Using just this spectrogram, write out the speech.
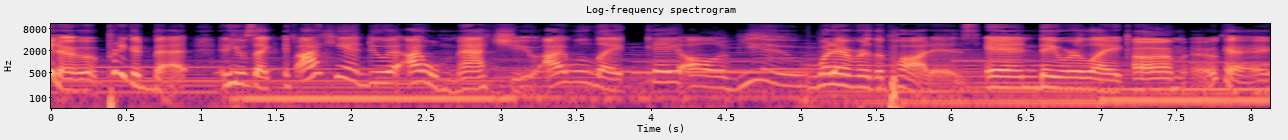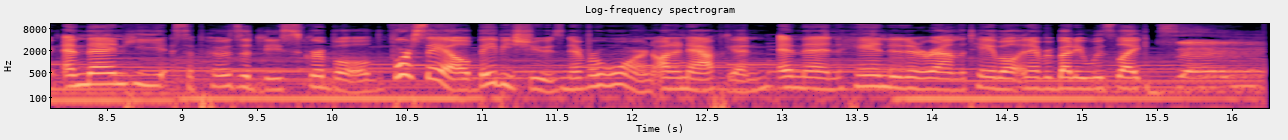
you know, a pretty good bet. And he was like, if I can't do it, I will match you. I will like pay all of you whatever the pot is. And and they were like, um, okay. And then he supposedly scribbled, for sale, baby shoes never worn on a napkin, and then handed it around the table, and everybody was like, and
